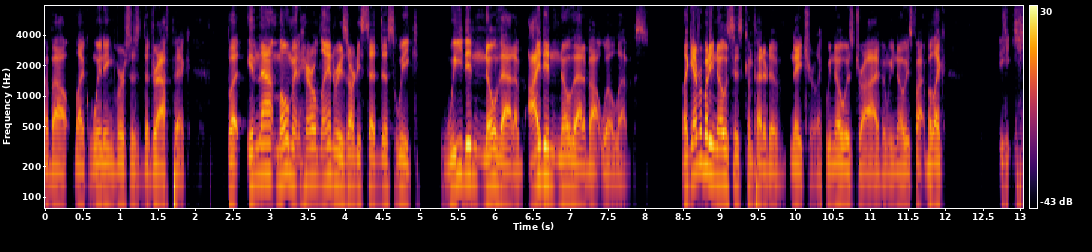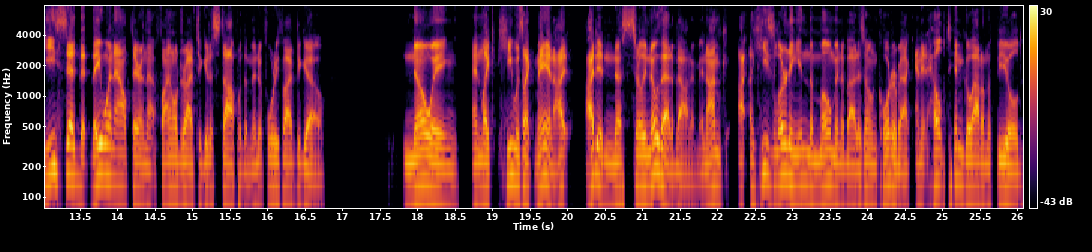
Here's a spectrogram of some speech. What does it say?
about like winning versus the draft pick. But in that moment, Harold Landry has already said this week, we didn't know that. I didn't know that about Will Levis. Like everybody knows his competitive nature. Like we know his drive and we know he's fine. But like he said that they went out there in that final drive to get a stop with a minute 45 to go, knowing and like he was like, man, I I didn't necessarily know that about him, and I'm I, he's learning in the moment about his own quarterback, and it helped him go out on the field.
